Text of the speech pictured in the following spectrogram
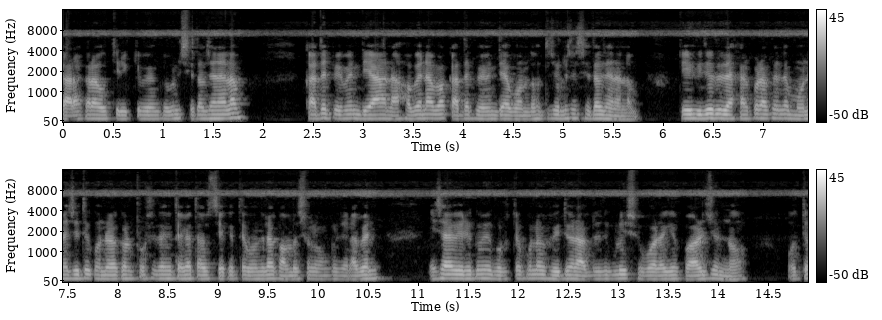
কারা কারা অতিরিক্ত পেমেন্ট পাবেন সেটাও জানালাম। কাদের পেমেন্ট দেওয়া না হবে না বা কাদের পেমেন্ট দেওয়া বন্ধ হতে চলেছে সেটাও জানালাম। তো এই ভিডিওটি দেখার পর আপনাদের মনে যদি কোনো রকম প্রশ্ন থেকে থাকে তাহলে সেক্ষেত্রে বন্ধুরা কমেন্ট অঙ্ক জানাবেন। এছাড়াও এরকমই গুরুত্বপূর্ণ ভিডিওর আপডেটগুলি সবার আগে পাওয়ার জন্য অতি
